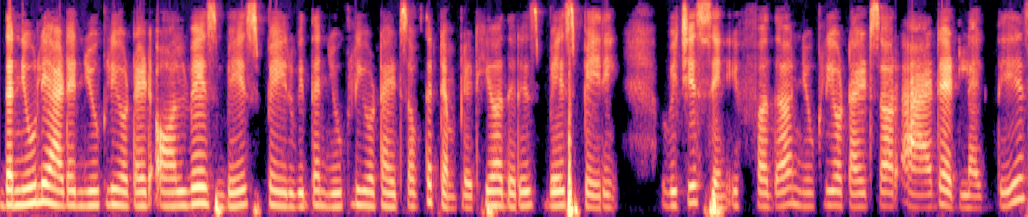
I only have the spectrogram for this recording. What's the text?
The newly added nucleotide always base pair with the nucleotides of the template. Here there is base pairing which is seen if the nucleotides are added like this,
